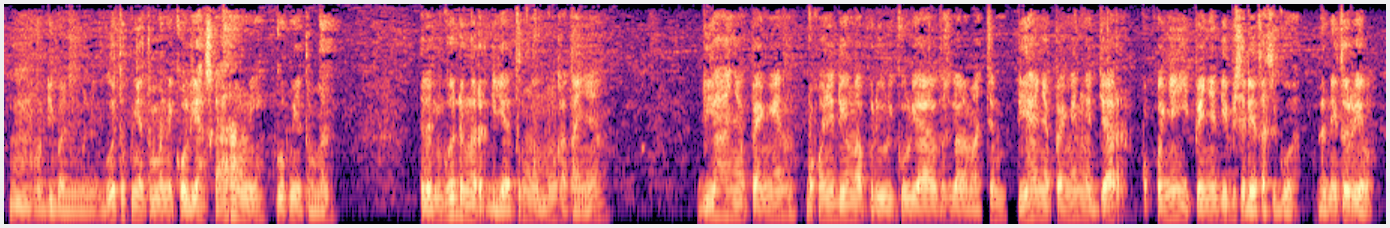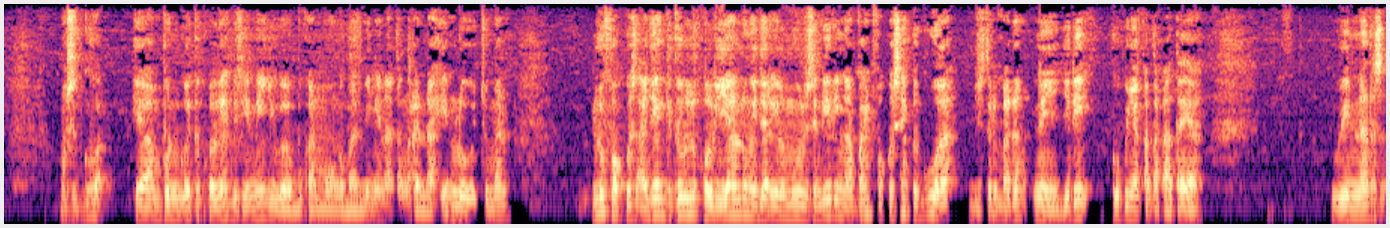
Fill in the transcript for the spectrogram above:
Hmm. oh dibanding banding gue tuh punya teman di kuliah sekarang nih gue punya teman dan gue denger dia tuh ngomong katanya dia hanya pengen pokoknya dia nggak peduli kuliah atau segala macem dia hanya pengen ngejar pokoknya IP-nya dia bisa di atas gue dan itu real maksud gue ya ampun gue tuh kuliah di sini juga bukan mau ngebandingin atau ngerendahin lu cuman lu fokus aja gitu lu kuliah lu ngejar ilmu lu sendiri ngapain fokusnya ke gua justru kadang nih jadi gue punya kata-kata ya winners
